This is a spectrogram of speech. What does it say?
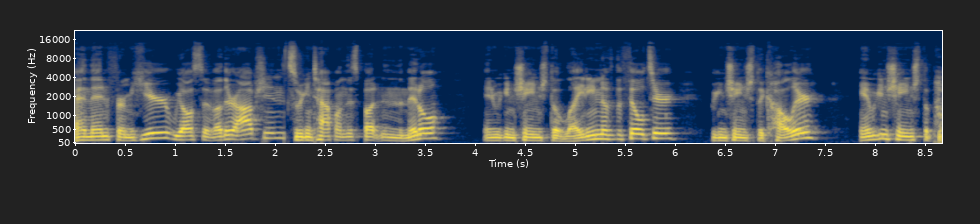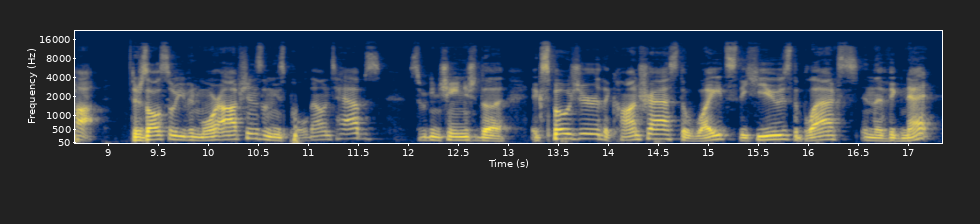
And then from here, we also have other options. So we can tap on this button in the middle and we can change the lighting of the filter. We can change the color and we can change the pop. There's also even more options in these pull down tabs. So we can change the exposure, the contrast, the whites, the hues, the blacks, and the vignette.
